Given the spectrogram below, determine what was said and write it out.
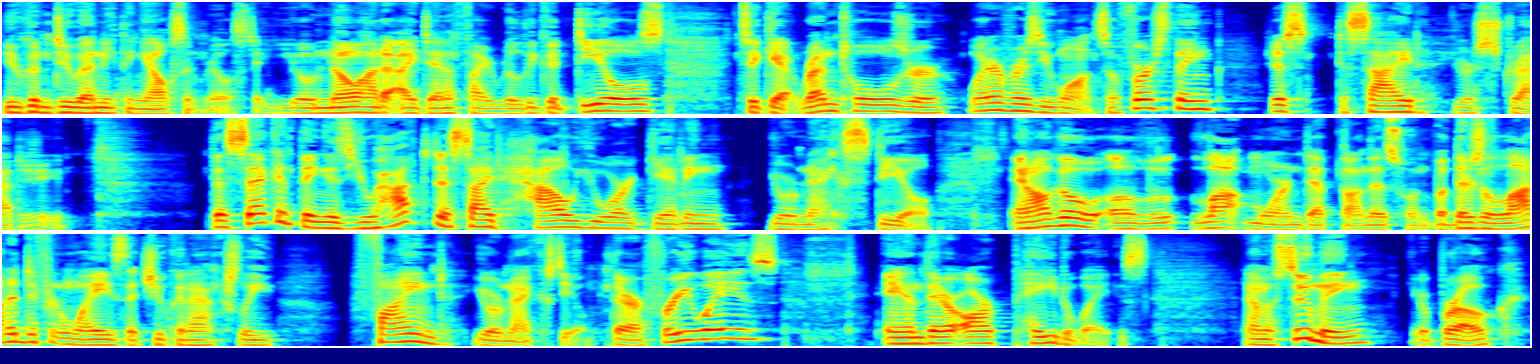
you can do anything else in real estate. You'll know how to identify really good deals to get rentals or whatever is you want. So, first thing, just decide your strategy. The second thing is you have to decide how you are getting your next deal. And I'll go a lot more in depth on this one, but there's a lot of different ways that you can actually find your next deal. There are free ways and there are paid ways. Now, I'm assuming you're broke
